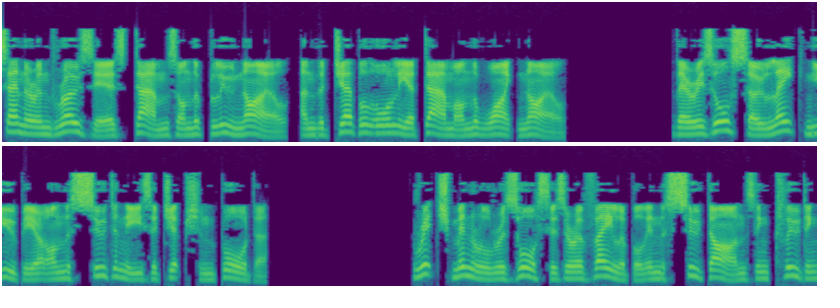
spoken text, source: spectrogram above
Sennar and Roseires dams on the Blue Nile, and the Jebel Aulia Dam on the White Nile. There is also Lake Nubia on the Sudanese-Egyptian border. Rich mineral resources are available in the Sudans including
